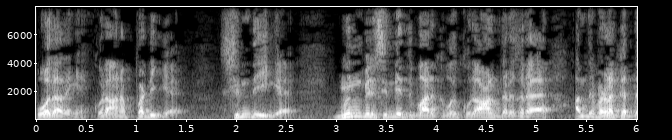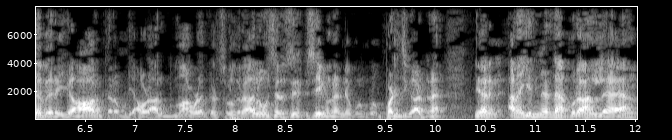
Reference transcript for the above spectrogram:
ஓதாதீங்க. குரானை படிங்க. சிந்திங்க. முன்பில் சிந்தித்து பார்க்கும்போது குரான் தருகிற அந்த விளக்கத்தை வேற யாரும் தர முடியும் அவ்வளவு அற்புதமான விளக்கம் சொல்கிறார். அதுல ஒரு சில விஷயங்கள் நான் படிச்சு காட்டுறேன். யாரு- ஆனா என்னடா குரான்ல?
